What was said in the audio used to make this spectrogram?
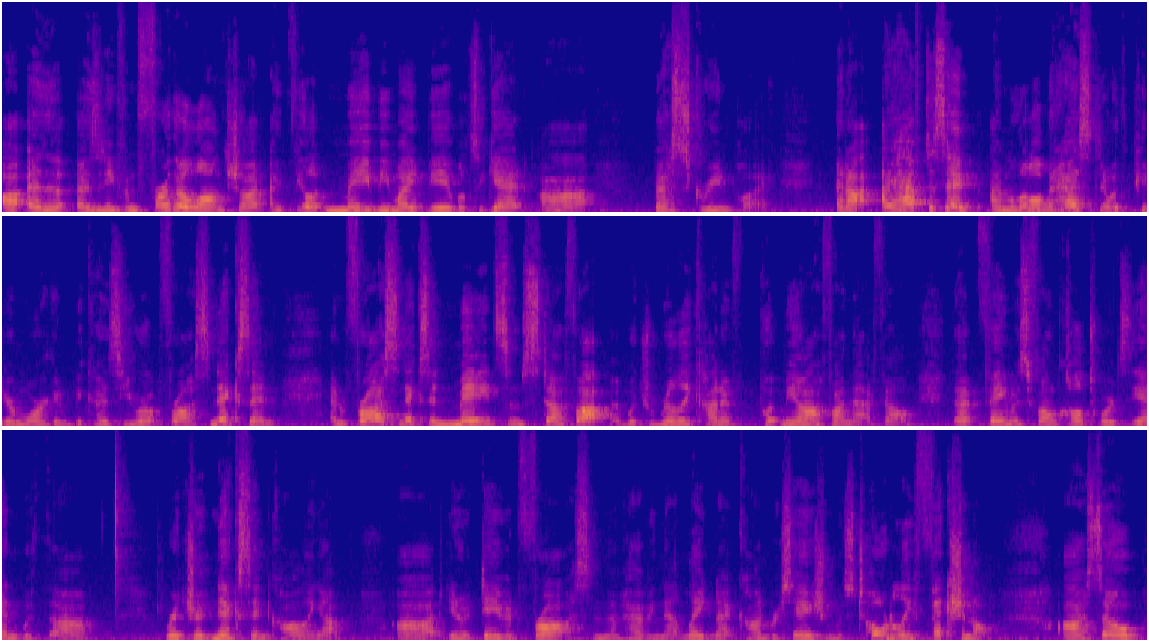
uh, as, a, as, an even further long shot, I feel it maybe might be able to get uh, Best Screenplay. And I, I, have to say, I'm a little bit hesitant with Peter Morgan because he wrote Frost Nixon, and Frost Nixon made some stuff up, which really kind of put me off on that film. That famous phone call towards the end with uh, Richard Nixon calling up. Uh, you know, David Frost and them having that late night conversation was totally fictional. Uh, so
